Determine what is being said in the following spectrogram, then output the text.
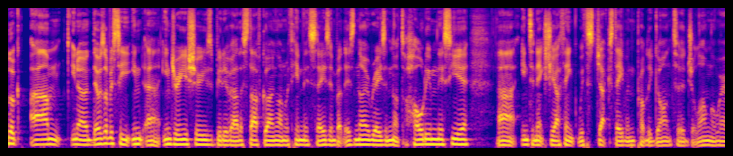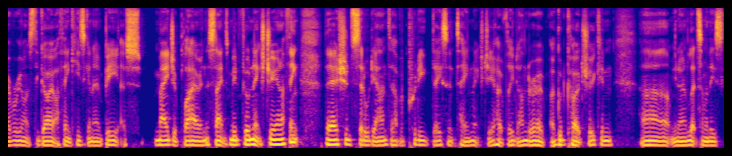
Look, um, you know, there was obviously in, uh, injury issues, a bit of other stuff going on with him this season, but there's no reason not to hold him this year. Uh, into next year, I think with Jack Steven probably gone to Geelong or wherever he wants to go, I think he's going to be a major player in the Saints midfield next year. And I think they should settle down to have a pretty decent team next year, hopefully under a, a good coach who can, uh, you know, let some of these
